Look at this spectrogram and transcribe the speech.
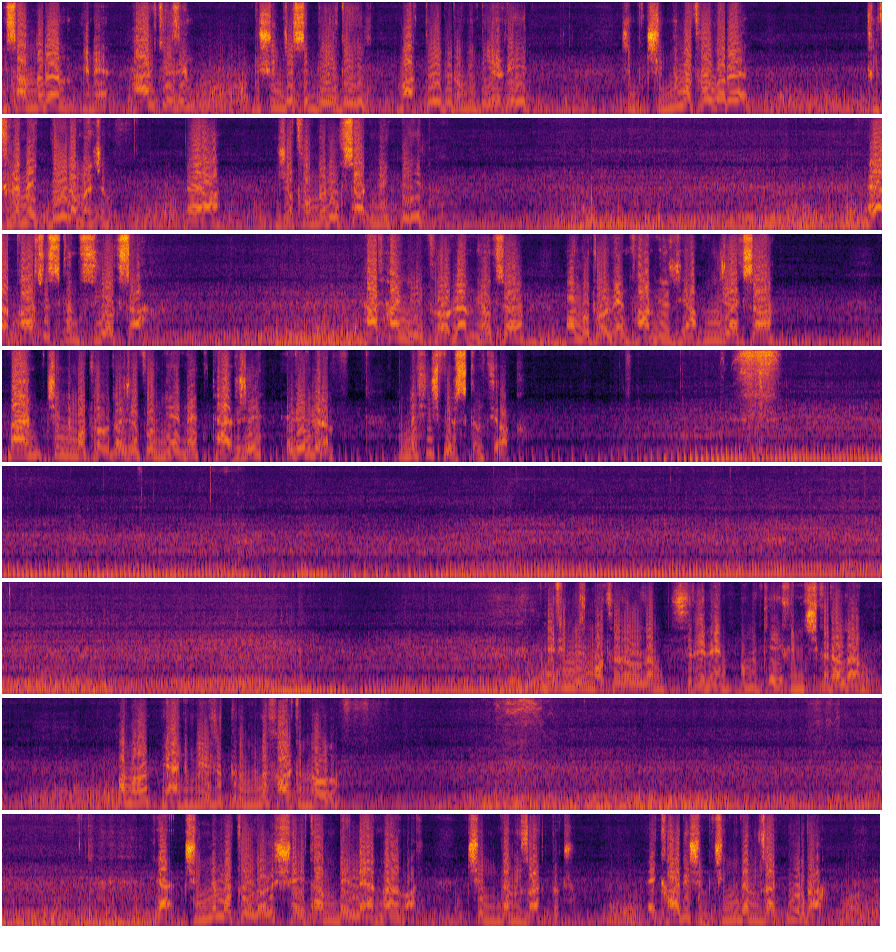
insanların yani herkesin düşüncesi bir değil. Maddi durumu bir değil. Şimdi Çinli motorları kötülemek değil amacım. Veya Japonları yükseltmek değil. Eğer parça sıkıntısı yoksa herhangi bir problem yoksa o motor benim tamirci yapmayacaksa ben Çinli motoru da Japon yerine tercih edebilirim. Bunda hiçbir sıkıntı yok. Hepimiz motor alalım, sürelim, bunun keyfini çıkaralım. Ama yani mevcut durumunda farkında olalım. Ya Çinli motorları şeytan belleyenler var. Çin'den uzak dur. E kardeşim Çin'den uzak dur.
